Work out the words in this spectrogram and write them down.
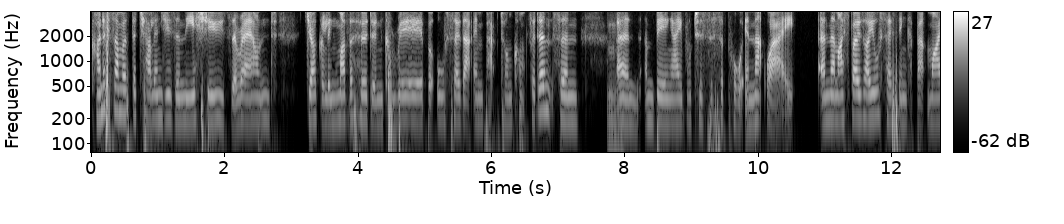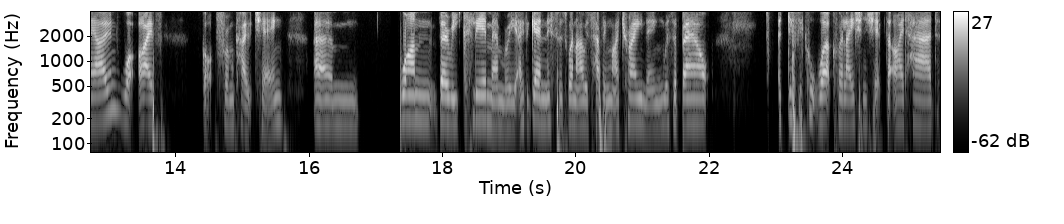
kind of some of the challenges and the issues around juggling motherhood and career, but also that impact on confidence and mm. and and being able to support in that way. And then I suppose I also think about my own what I've got from coaching. Um, one very clear memory, again, this was when I was having my training, was about a difficult work relationship that I'd had,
